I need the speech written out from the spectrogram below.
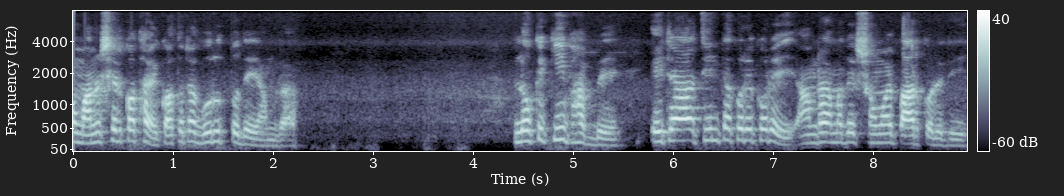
মানুষের কথায় কতটা গুরুত্ব দেই আমরা? লোকে কি ভাববে? এটা চিন্তা করে করেই আমরা আমাদের সময় পার করে দিই।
